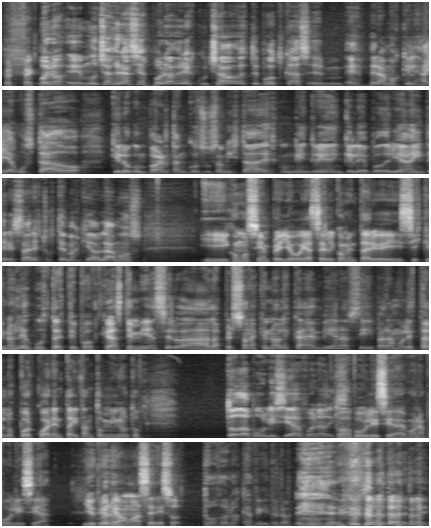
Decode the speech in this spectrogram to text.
perfecto Bueno, eh, muchas gracias por haber escuchado este podcast. Em, esperamos que les haya gustado, que lo compartan con sus amistades, con quien creen que le podría interesar estos temas que hablamos. Y como siempre yo voy a hacer el comentario y si es que no les gusta este podcast, envíenselo a las personas que no les caen bien, así para molestarlos por cuarenta y tantos minutos. Toda publicidad es buena, dice. Toda publicidad es buena publicidad. Yo creo Bueno. que vamos a hacer eso todos los capítulos. Absolutamente.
